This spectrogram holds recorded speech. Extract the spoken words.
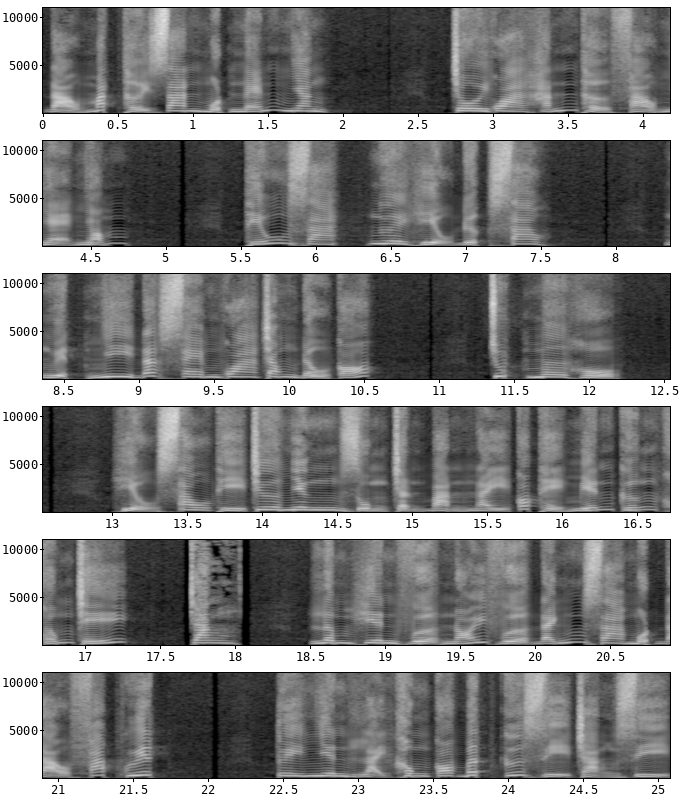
đảo mắt thời gian một nén nhăng. Trôi qua hắn thở phào nhẹ nhõm. Thiếu ra, ngươi hiểu được sao? Nguyệt Nhi đã xem qua trong đầu có. Chút mơ hồ. Hiểu sau thì chưa nhưng dùng trận bàn này có thể miễn cưỡng khống chế. Chăng? Lâm Hiên vừa nói vừa đánh ra một đạo pháp quyết. Tuy nhiên lại không có bất cứ gì chẳng gì.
